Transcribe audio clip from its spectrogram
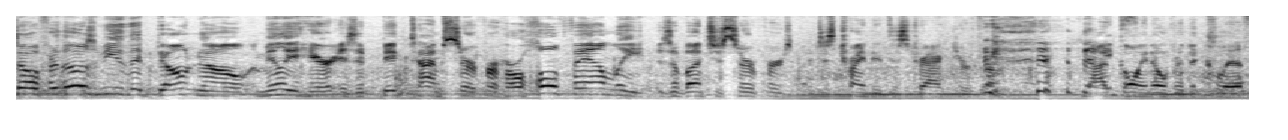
So for those of you that don't know, Amelia here is a big time surfer. Her whole family is a bunch of surfers. I'm just trying to distract her from not going over the cliff.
